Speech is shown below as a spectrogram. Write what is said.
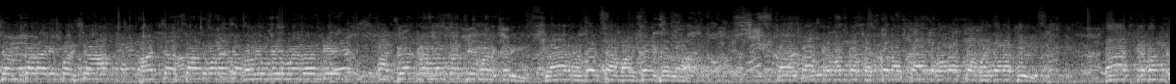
शंकर आणि परशा आजच्या सात वराच्या भविष्य मैदानातील पाचव्या क्रमांकाचे मानकरी. चार नंबरचा मानकरी ठरला. चौथा क्रमांक पटकावला सात वराच्या मैदानातील. पाच क्रमांक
